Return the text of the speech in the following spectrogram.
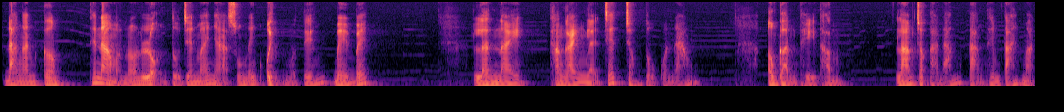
Đang ăn cơm Thế nào mà nó lộn từ trên mái nhà xuống đánh ụt một tiếng bê bết. Lần này thằng gành lại chết trong tủ quần áo. Ông Cần thì thầm Làm cho cả đám càng thêm tái mặt.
